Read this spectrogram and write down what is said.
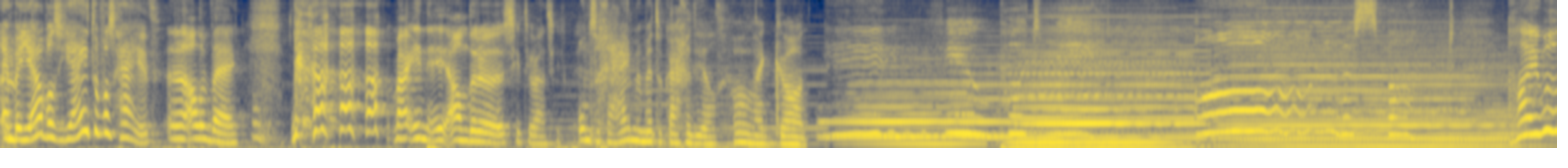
En bij jou was jij het of was hij het? Eh, allebei. maar in, in andere situaties. Onze geheimen met elkaar gedeeld. Oh my god. If you put me on the spot, I will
